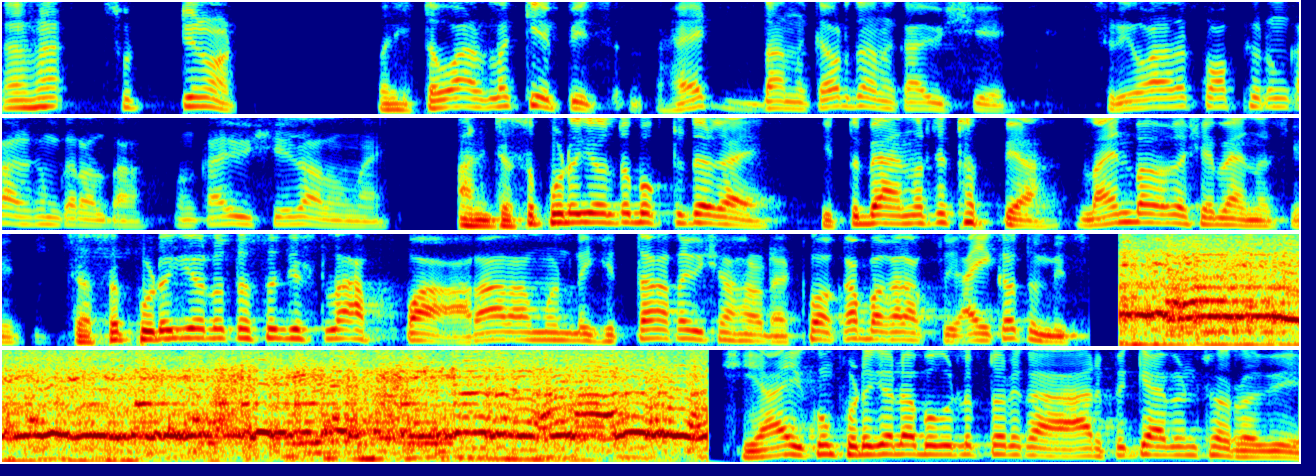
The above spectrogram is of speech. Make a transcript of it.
हा सुट्टी नॉट पण इथं वाजला केपीच हे दणकावर दणका विषय. श्रीवाळाचा टॉप फिरून कार्यक्रम करायला पण काय विषय झाला नाही. आणि जसं पुढे गेलो तर बघतो तर काय? इथं बॅनरचे थप्प्या. लाईन बघा कशा बॅनरचे जसं पुढे गेलो तसं दिसलं. आप्पा आरा आरा म्हणलं इथं आता विषय हार्ड आहे. ठोका बघा लागतोय. ऐका तुम्हीच. हे ऐकून पुढे गेला बघितलं तर काय? RP cabinet Ravi.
